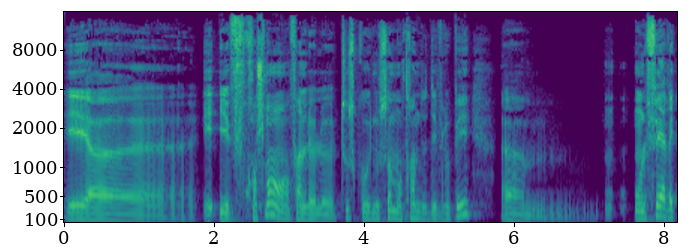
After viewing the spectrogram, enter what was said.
et, euh, franchement, enfin, tout ce que nous sommes en train de développer, euh, on le fait avec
